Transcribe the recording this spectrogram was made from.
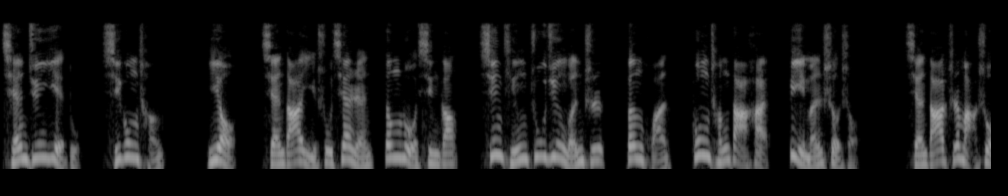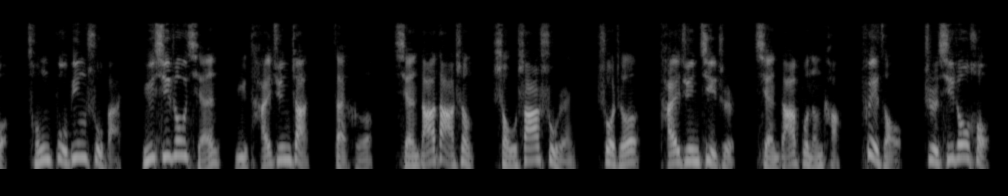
前军夜渡，袭攻城。已有显达以数千人登洛新冈，新亭诸军闻之，奔还。攻城大骇，闭门射守。显达执马硕，从步兵数百于西周前与台军战，在河显达大胜，首杀数人。硕折，台军既至，显达不能抗，退走至西周后，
